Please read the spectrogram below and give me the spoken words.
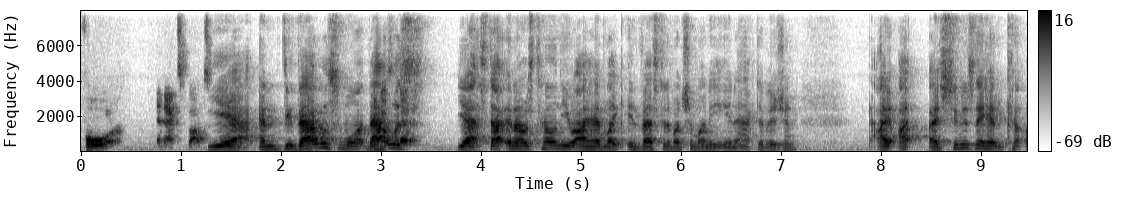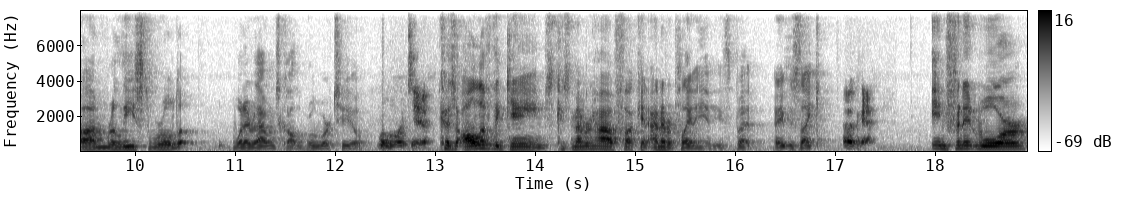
4 and Xbox. One. Yeah, and dude, that was one. That was seven. yes. That and I was telling you, I had like invested a bunch of money in Activision. I, I as soon as they had um, released World, whatever that one's called, World War Two, World War II. because all of the games, because remember how fucking I never played any of these, but it was like Okay. Infinite War,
